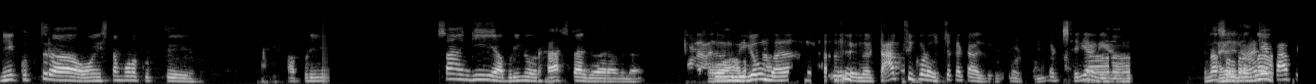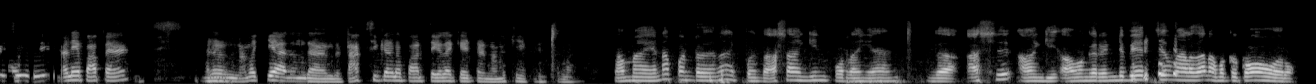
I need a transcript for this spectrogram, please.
நீ குத்துறா. உன் இஷ்டம் போல குத்து. அப்படி சாங்கி அப்படின்னு ஒரு ஹேஷ்டாக் வேற அதுல. மிகவும் டாக்ஸிக்கோட உச்சக்கட்டா அது ரொம்ப சரியா என்ன அது சொல்றதுன்னா நானே பாப்பேன் நானே பாப்பேன். நமக்கே அந்த அந்த டாக்ஸிக்கான வார்த்தைகளை கேட்டேன். நமக்கே நம்ம என்ன பண்றதுன்னா இப்போ இந்த அஷாங்கின்னு போடுறாங்க. இந்த அஷு ஆங்கி அவங்க ரெண்டு பேர்த்து மேலதான் நமக்கு கோபம் வரும்.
